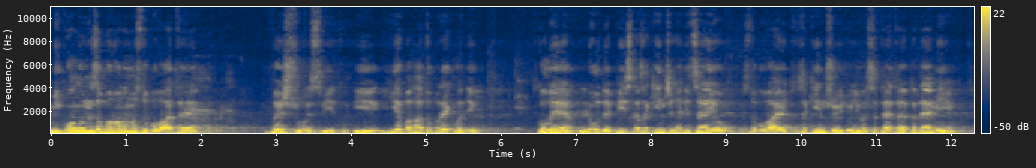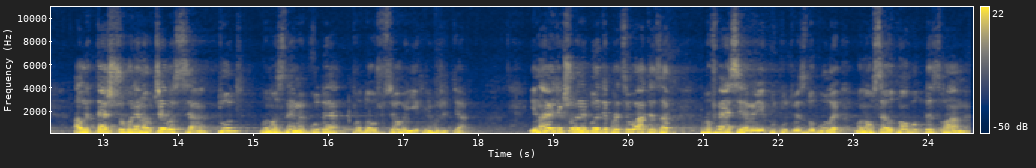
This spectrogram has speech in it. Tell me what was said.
Нікому не заборонено здобувати вищу освіту. І є багато прикладів, коли люди після закінчення ліцею здобувають, закінчують університети, академії, але те, що вони навчилися тут, воно з ними буде впродовж всього їхнього життя. І навіть якщо ви не будете працювати за професіями, яку тут ви здобули, воно все одно буде з вами.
